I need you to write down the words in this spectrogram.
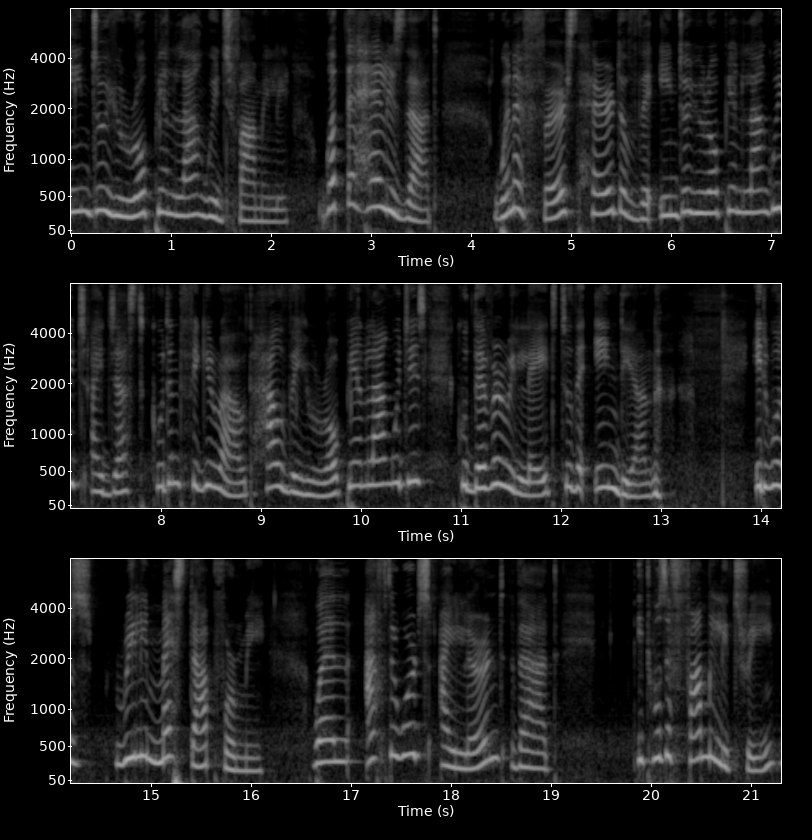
Indo European language family. What the hell is that? When I first heard of the Indo European language, I just couldn't figure out how the European languages could ever relate to the Indian. It was really messed up for me. Well, afterwards I learned that it was a family tree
